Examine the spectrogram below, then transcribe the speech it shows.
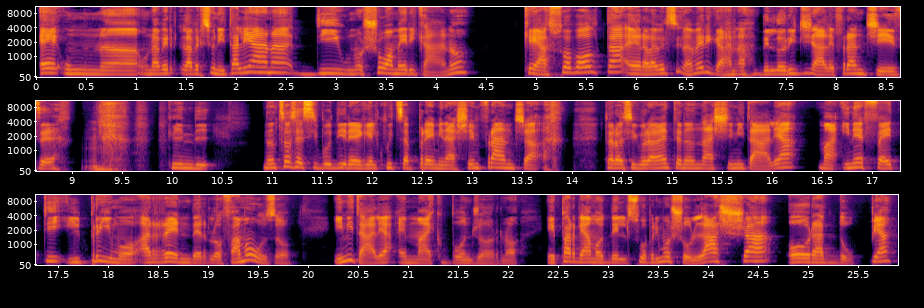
è un, uh, una ver- la versione italiana di uno show americano che a sua volta era la versione americana dell'originale francese. Quindi non so se si può dire che il quiz a premi nasce in Francia, però sicuramente non nasce in Italia, ma in effetti il primo a renderlo famoso in Italia è Mike Bongiorno e parliamo del suo primo show Lascia o raddoppia,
